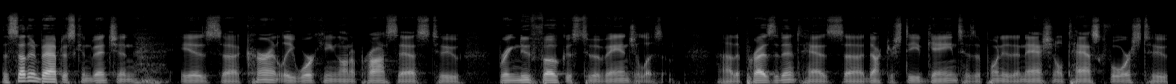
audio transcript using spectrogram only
The Southern Baptist Convention is uh, currently working on a process to bring new focus to evangelism. Uh, the president has, uh, Dr. Steve Gaines, has appointed a national task force to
